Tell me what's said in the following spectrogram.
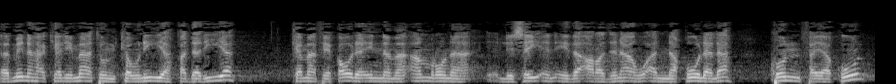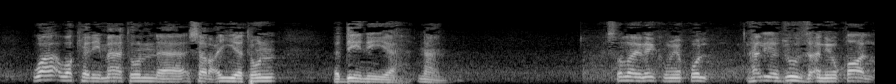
آه، منها كلمات كونية قدرية كما في قوله إنما أمرنا لشيء إذا أردناه أن نقول له كن فيكون وكلمات شرعية دينية نعم. صلى الله إليكم. يقول هل يجوز أن يقال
